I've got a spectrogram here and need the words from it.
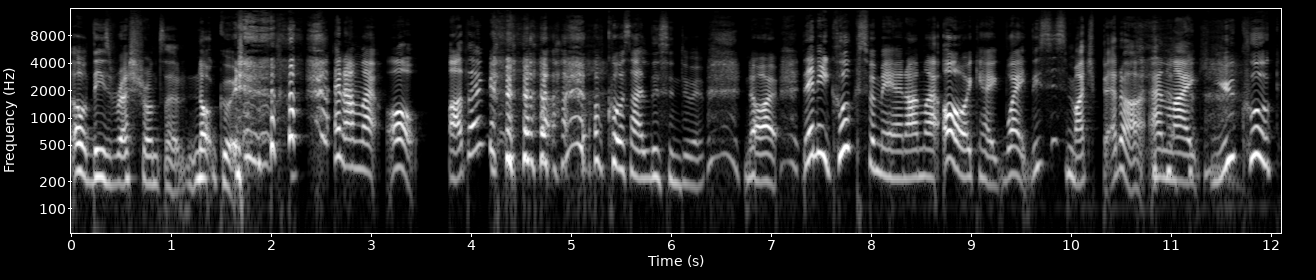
oh, these restaurants are not good. and I'm like, oh, are they? of course, I listen to him. No. Then he cooks for me, and I'm like, oh, okay, wait, this is much better. And like, you cook,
